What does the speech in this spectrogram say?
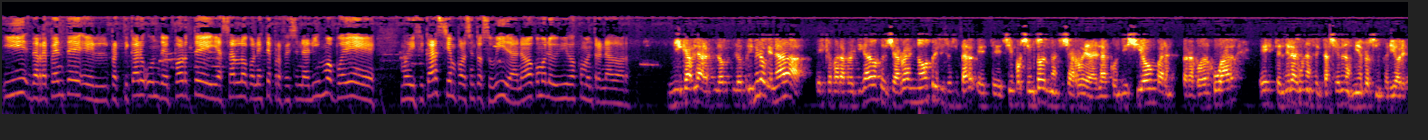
y de repente el practicar un deporte y hacerlo con este profesionalismo puede modificar 100% su vida, ¿no? ¿Cómo lo vivís vos como entrenador? Ni que hablar. Lo, primero que nada es que para practicar bajo silla de ruedas no precisas estar este, 100% en una silla de ruedas. La condición para, para poder jugar es tener alguna afectación en los miembros inferiores.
